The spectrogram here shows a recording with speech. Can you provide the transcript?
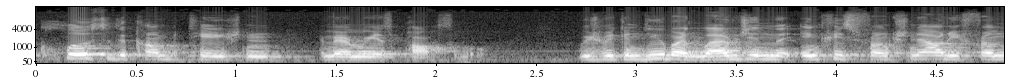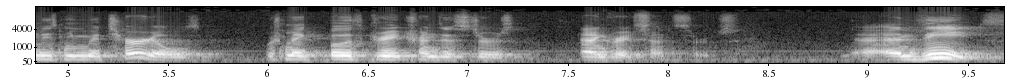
close to the computation and memory as possible, which we can do by leveraging the increased functionality from these new materials, which make both great transistors and great sensors. And these,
